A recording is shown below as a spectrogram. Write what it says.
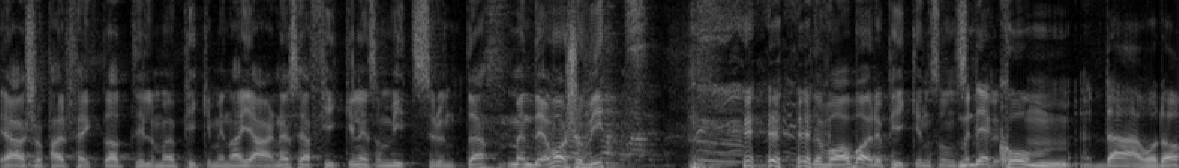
Jeg er så perfekt at til og med pikken min har hjerne, så jeg fikk en liksom vits rundt det. Men det var så vidt. Det var bare pikken som Men det kom der og da.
